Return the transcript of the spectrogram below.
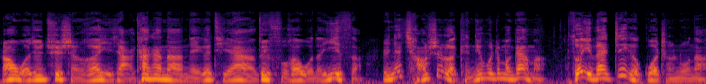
然后我就去审核一下，看看呢哪个提案最符合我的意思。人家强势了，肯定会这么干嘛。所以在这个过程中呢，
